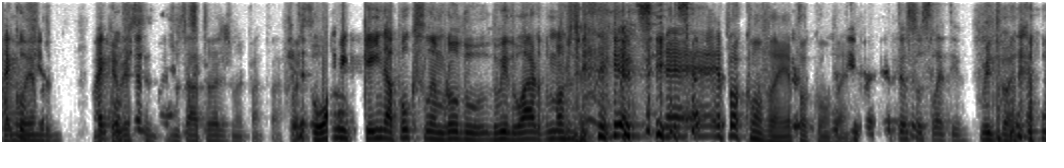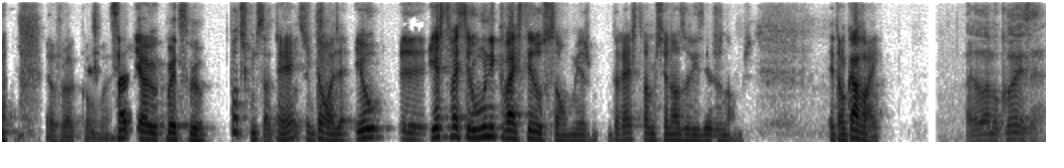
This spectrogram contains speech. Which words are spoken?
eu me lembro da cabeça dos atores. Mas pronto, vá, o homem que ainda há pouco se lembrou do, do Eduardo de Mãos de... é, é para o que convém, é para o que convém. É atenção seletivo. Muito bem. é para o que convém. Santiago, começo eu. Podes começar. Tu, é? Podes então, começar. olha, eu, eh, este vai ser o único que vai ter o som mesmo. De resto, vamos ser nós a dizer os nomes. Então, cá vai. Olha lá uma coisa.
